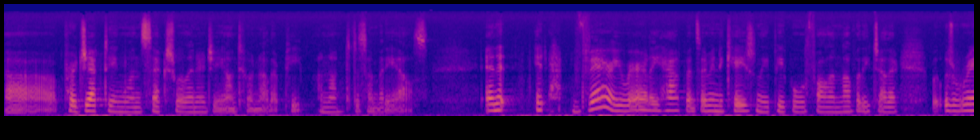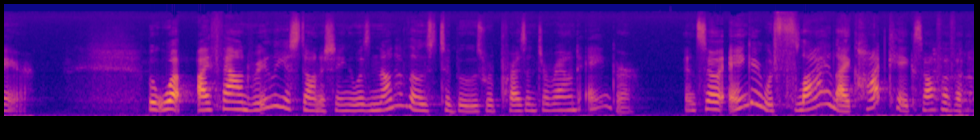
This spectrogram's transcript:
uh, projecting one's sexual energy onto another pe- onto somebody else. And it, it very rarely happens. I mean, occasionally people will fall in love with each other, but it was rare. But what I found really astonishing was none of those taboos were present around anger. And so anger would fly like hotcakes off of a.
